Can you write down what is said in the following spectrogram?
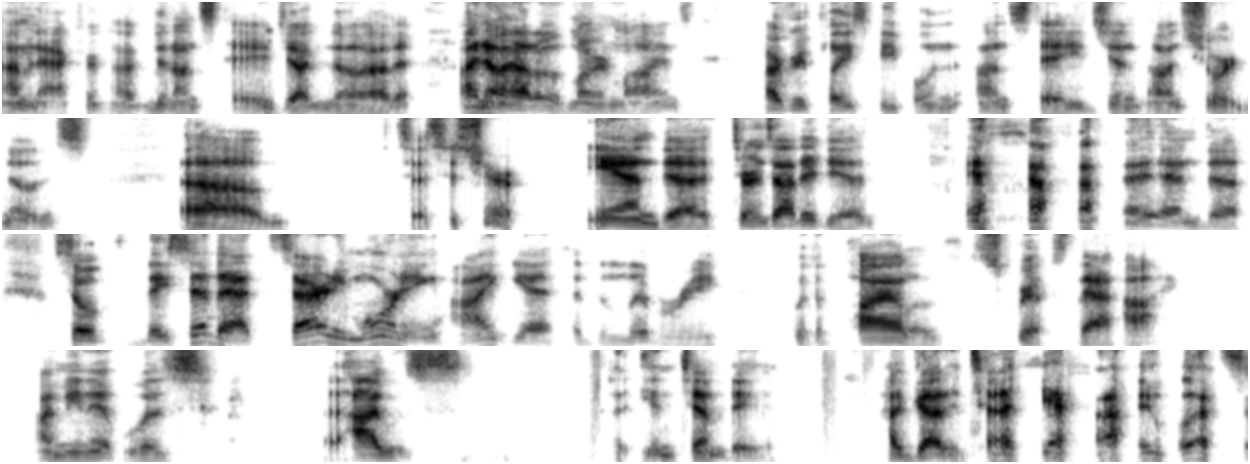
I'm an actor. I've been on stage. I know how to. I know how to learn lines. I've replaced people in, on stage and on short notice. Um, so I said, sure. And uh, turns out I did. and uh, so they said that Saturday morning, I get a delivery with a pile of scripts that high. I mean, it was, I was intimidated. I've got to tell you, I was.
